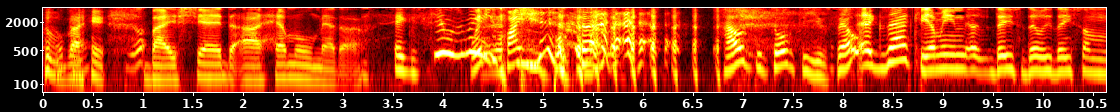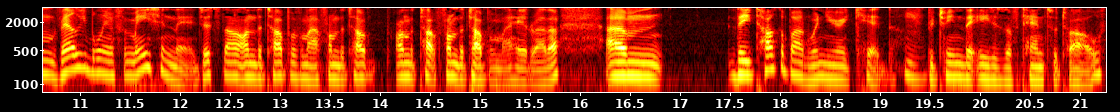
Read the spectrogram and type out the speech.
by by Shad uh, Helmstetter. Excuse me. Where do you find these books? How to talk to yourself? Exactly. I mean, uh, there's there, there's some valuable information there. Just uh, on the top of my from the top on the top from the top of my head rather. Um, they talk about when you're a kid, hmm. between the ages of 10 to 12,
